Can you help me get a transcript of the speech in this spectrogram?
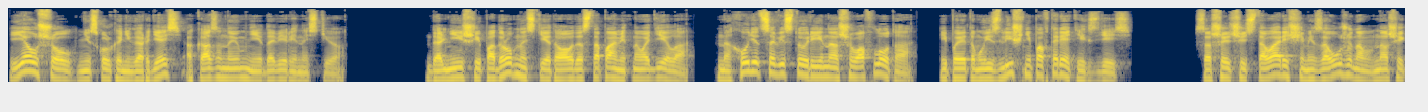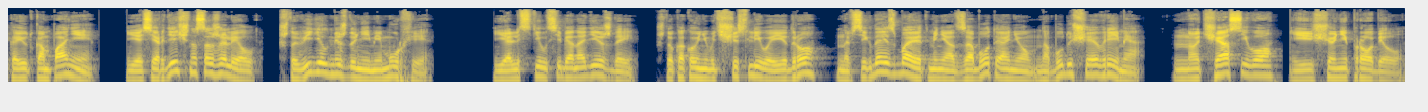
и я ушел, нисколько не гордясь оказанной мне доверенностью. Дальнейшие подробности этого достопамятного дела находятся в истории нашего флота, и поэтому излишне повторять их здесь. Сошедшись с товарищами за ужином в нашей кают-компании, я сердечно сожалел, что видел между ними Мурфи. Я льстил себя надеждой, что какое-нибудь счастливое ядро навсегда избавит меня от заботы о нем на будущее время. Но час его еще не пробил.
